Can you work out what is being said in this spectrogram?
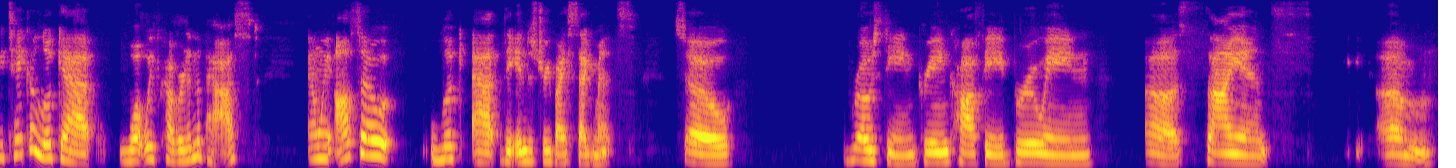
we take a look at what we've covered in the past, and we also look at the industry by segments. So, roasting, green coffee, brewing, uh, science. Um,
